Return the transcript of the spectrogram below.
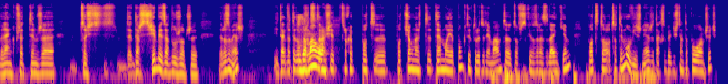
lęk przed tym, że coś dasz z siebie za dużo, czy rozumiesz? I tak dlatego staram się trochę pod, e, podciągnąć te, te moje punkty, które tutaj mam, to, to wszystkie związane z lękiem, pod to, co ty mówisz, nie? Że tak sobie gdzieś tam to połączyć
